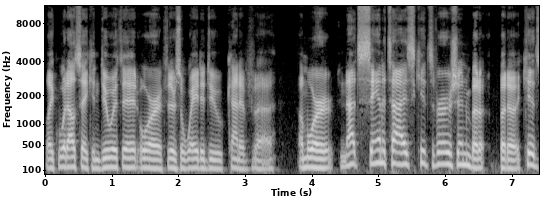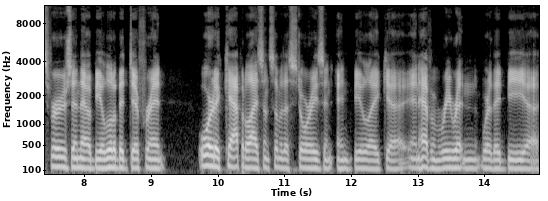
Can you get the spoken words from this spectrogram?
like what else I can do with it, or if there's a way to do kind of uh, a more not sanitized kids version, but but a kids version that would be a little bit different or to capitalize on some of the stories and, and be like uh, and have them rewritten where they'd be uh,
